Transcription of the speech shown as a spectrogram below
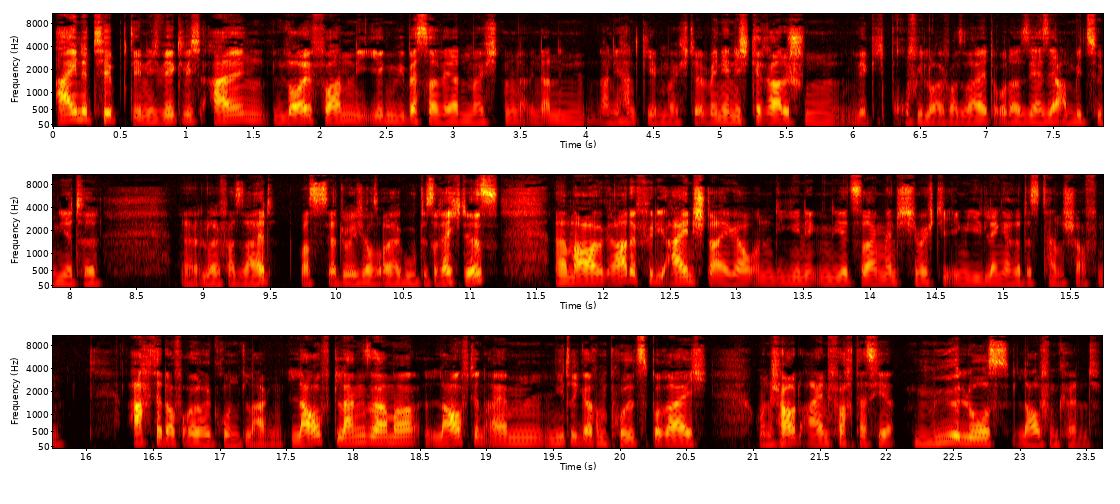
eine Tipp, den ich wirklich allen Läufern, die irgendwie besser werden möchten, an, an die Hand geben möchte. Wenn ihr nicht gerade schon wirklich Profiläufer seid oder sehr, sehr ambitionierte äh, Läufer seid, was ja durchaus euer gutes Recht ist. Ähm, aber gerade für die Einsteiger und diejenigen, die jetzt sagen, Mensch, ich möchte irgendwie längere Distanz schaffen. Achtet auf eure Grundlagen. Lauft langsamer, lauft in einem niedrigeren Pulsbereich und schaut einfach, dass ihr mühelos laufen könnt.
